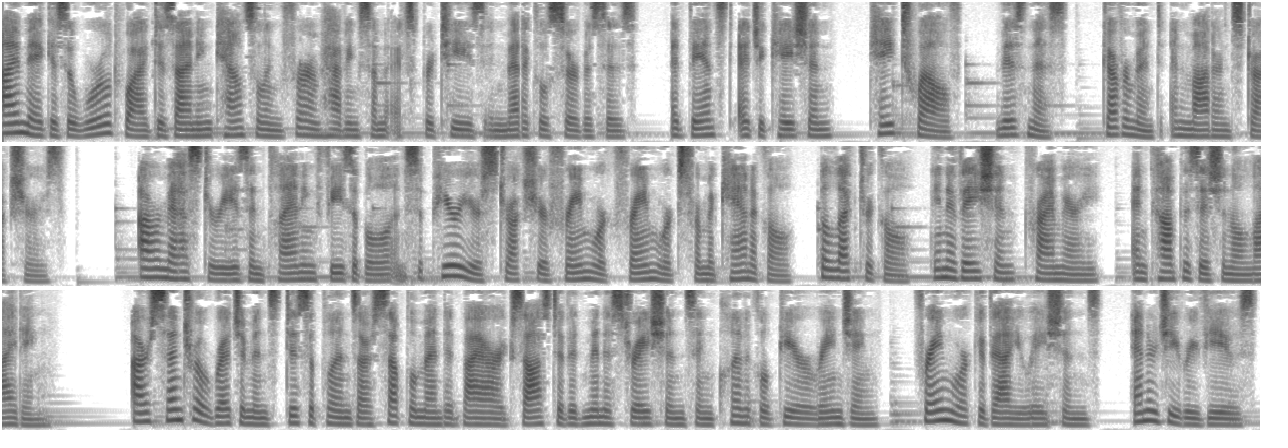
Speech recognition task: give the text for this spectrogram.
IMEG is a worldwide designing counseling firm having some expertise in medical services, advanced education, K 12, business, government, and modern structures. Our mastery is in planning feasible and superior structure framework frameworks for mechanical, electrical, innovation, primary, and compositional lighting. Our central regiment's disciplines are supplemented by our exhaustive administrations in clinical gear arranging, framework evaluations, energy reviews,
